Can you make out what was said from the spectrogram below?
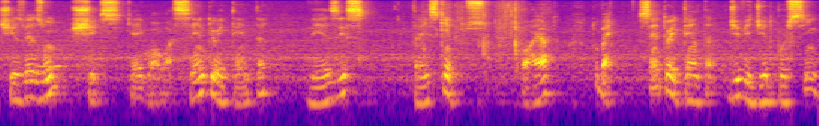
x vezes 1, x, que é igual a 180 vezes 3 quintos, correto? Tudo bem, 180 dividido por 5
